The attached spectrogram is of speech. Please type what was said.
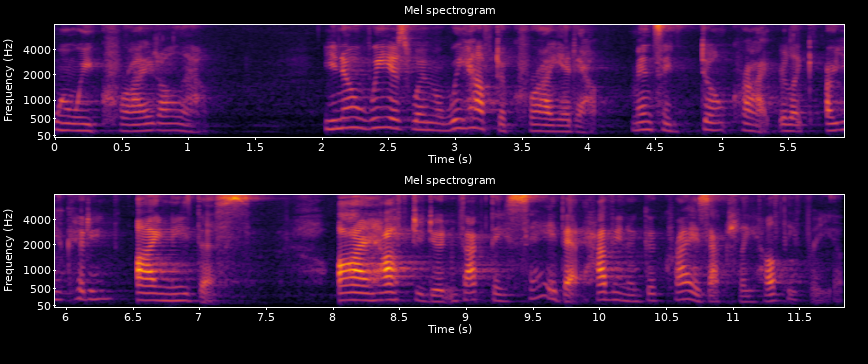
when we cry it all out. You know, we as women, we have to cry it out. Men say, don't cry. You're like, are you kidding? I need this. I have to do it. In fact, they say that having a good cry is actually healthy for you.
